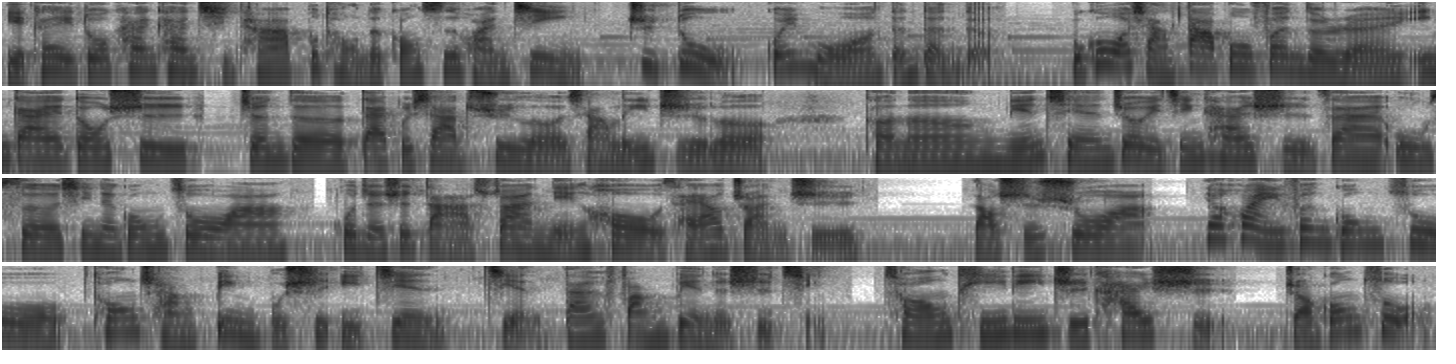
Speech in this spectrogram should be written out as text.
也可以多看看其他不同的公司环境、制度、规模等等的。不过，我想大部分的人应该都是真的待不下去了，想离职了。可能年前就已经开始在物色新的工作啊，或者是打算年后才要转职。老实说啊，要换一份工作，通常并不是一件简单方便的事情。从提离职开始，找工作、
